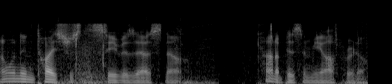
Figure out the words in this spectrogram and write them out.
I went in twice just to save his ass now. Kinda pissing me off, Bruno.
